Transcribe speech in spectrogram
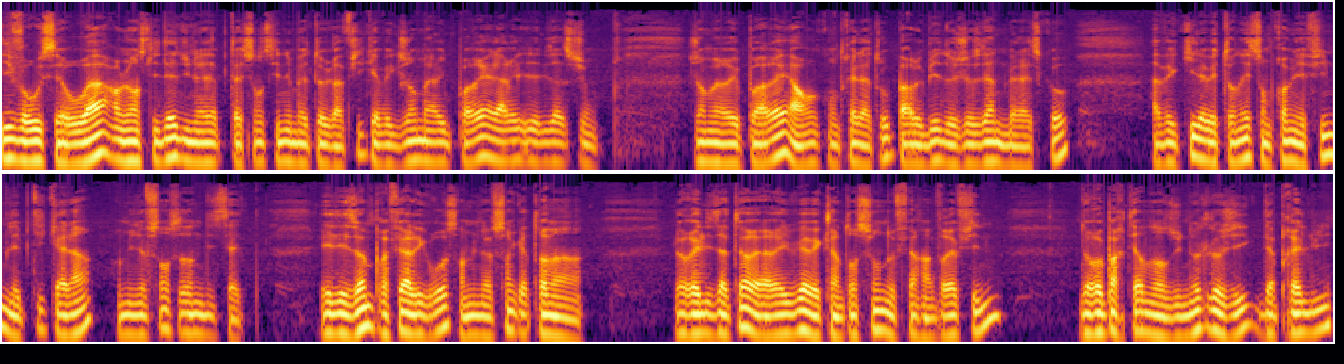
Yves Rousset-Rouard lance l'idée d'une adaptation cinématographique avec Jean-Marie Poiret à la réalisation. Jean-Marie Poiret a rencontré la troupe par le biais de Josiane Belasco, avec qui il avait tourné son premier film Les Petits Câlins en 1977, et Les Hommes préfèrent les grosses en 1981. Le réalisateur est arrivé avec l'intention de faire un vrai film, de repartir dans une autre logique, d'après lui,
